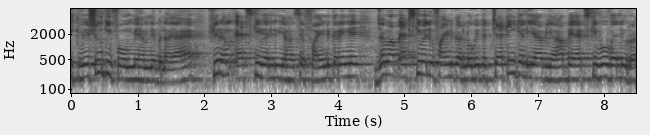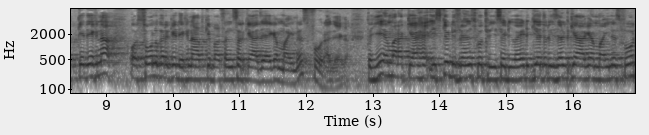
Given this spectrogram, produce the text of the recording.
इक्वेशन की फॉर्म में हमने बनाया है। फिर हम एक्स की वैल्यू यहाँ से फाइंड करेंगे। जब आप एक्स की वैल्यू फाइंड कर लोगे तो चेकिंग के लिए आप यहाँ पे एक्स की वो वैल्यू रख के देखना और सोल्व करके देखना आपके पास आंसर क्या आ जाएगा? माइनस फोर आ जाएगा। तो ये हमारा क्या है? इसके डिफरेंस को थ्री से डिवाइड किया तो रिज़ल्ट क्या आ गया? Minus four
